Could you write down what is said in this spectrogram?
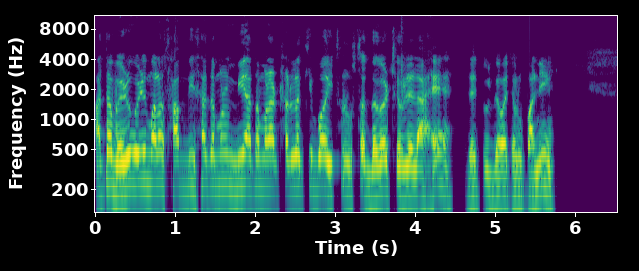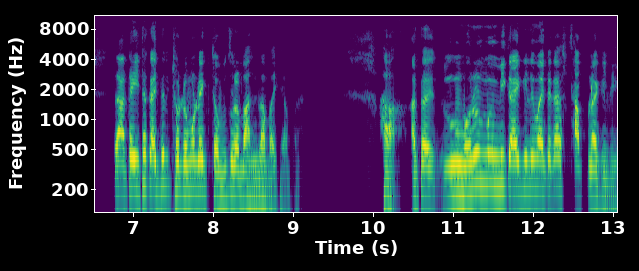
आता वेळोवेळी मला साप दिसायचा म्हणून मी आता मला ठरलं की बा इथं नुसता दगड ठेवलेला आहे जैतूर देवाच्या रूपाने. तर आता इथं काहीतरी छोटं मोठं एक चबुतरा बांधला पाहिजे आपण. हा आता म्हणून मग मी काय केली माहिती आहे का? स्थापना केली.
